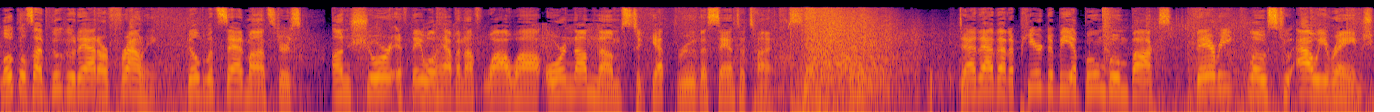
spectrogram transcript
Locals I've Googled at are frowning, filled with sad monsters, unsure if they will have enough wah or num nums to get through the Santa times. Dada that appeared to be a boom boom box very close to owie range.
